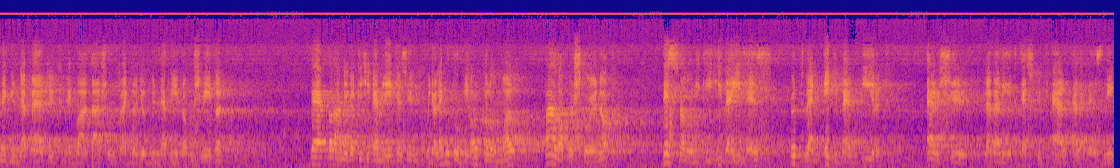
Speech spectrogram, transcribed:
megünnepeltük megváltásunk legnagyobb ünnepét, a husvétat, de talán még egy kicsit emlékezünk, hogy a legutóbbi alkalommal Pálapostolnak Tesszaloniki híveihez 51-ben írt első levelét kezdtük el elemezni.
